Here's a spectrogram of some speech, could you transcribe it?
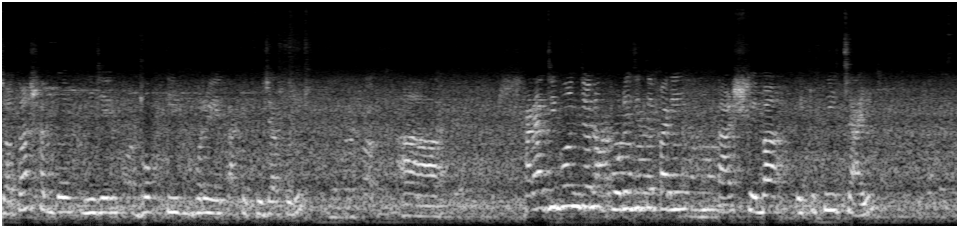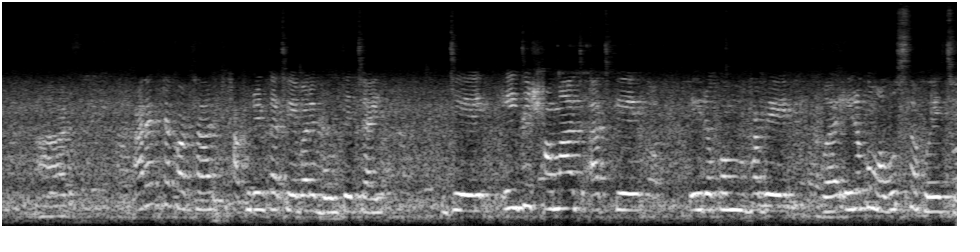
যথাসাধ্য নিজের ভক্তি ভরে তাকে পূজা করি। আহ, সারা জীবন যেন করে যেতে পারি তার সেবা এটুকুই চাই। আর আর একটা কথা ঠাকুরের কাছে এবারে বলতে চাই যে এই যে সমাজ আজকে এইরকমভাবে এরকম অবস্থা হয়েছে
